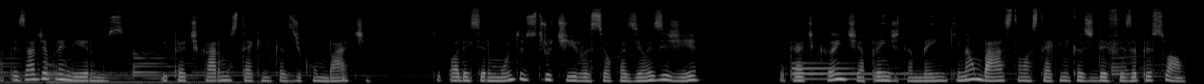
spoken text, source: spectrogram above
Apesar de aprendermos e praticarmos técnicas de combate, que podem ser muito destrutivas se a ocasião exigir, o praticante aprende também que não bastam as técnicas de defesa pessoal,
